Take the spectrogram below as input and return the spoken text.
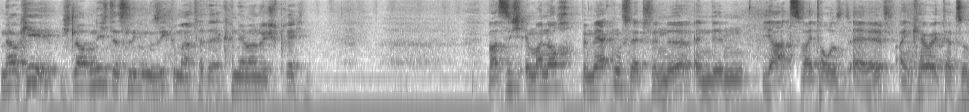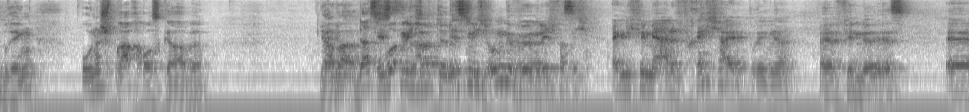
na okay, ich glaube nicht, dass Link Musik gemacht hätte. Er kann ja mal nicht sprechen. Was ich immer noch bemerkenswert finde, in dem Jahr 2011 einen Charakter zu bringen, ohne Sprachausgabe. Ja, aber das ist ja ist nicht ungewöhnlich, was ich eigentlich viel mehr eine Frechheit bringe, äh, finde, ist äh,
